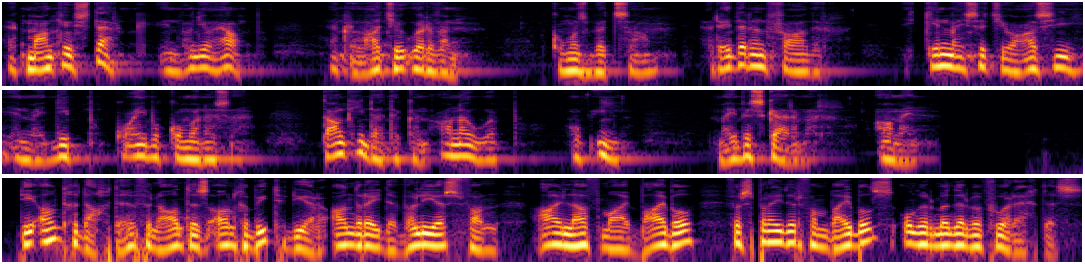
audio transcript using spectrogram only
Ek maak jou sterk en wil jou help. Ek laat jou oorwin. Kom ons bid saam. Redder en Vader, U ken my situasie en my diep kwaai bekommernisse. Dankie dat ek kan aanhou hoop op U, my beskermer. Amen. Die aandgedagte vanaand is aangebied deur Andre de Villiers van I Love My Bible, verspreider van Bybels onder minderbevoorregtes.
